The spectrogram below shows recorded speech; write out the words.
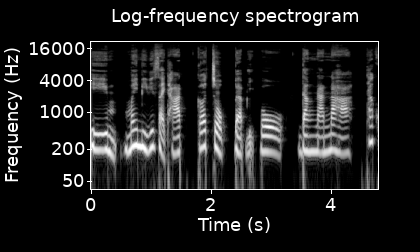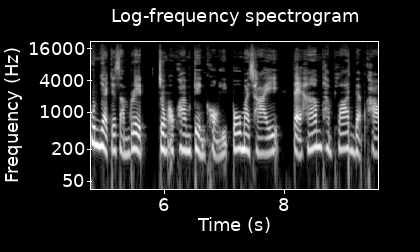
ทีม ไม่มีวิสัยทัศน์ ก็จบแบบลิโป้ดังนั้นนะคะ ถ้าคุณอยากจะสำเร็จจงเอาความเก่งของลิโปมาใช้ แต่ห้ามทำพลาดแบบเขา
